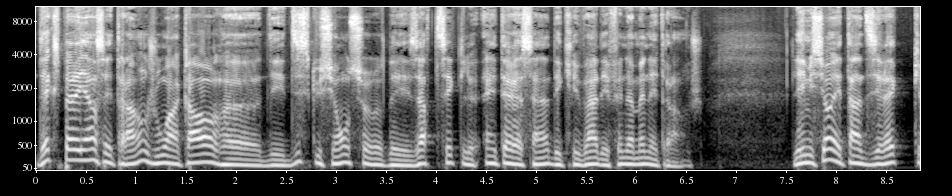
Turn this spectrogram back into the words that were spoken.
d'expériences étranges ou encore euh, des discussions sur des articles intéressants décrivant des phénomènes étranges. L'émission est en direct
